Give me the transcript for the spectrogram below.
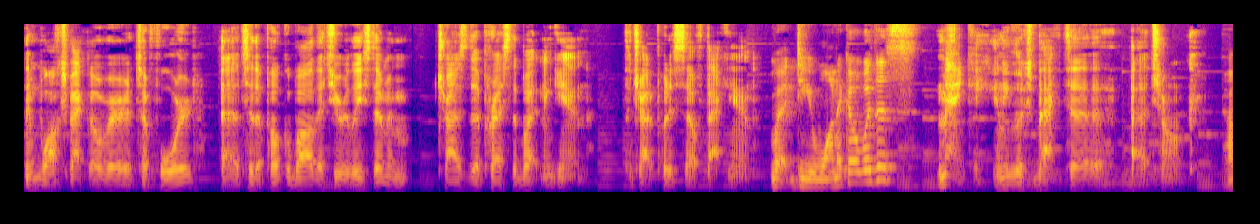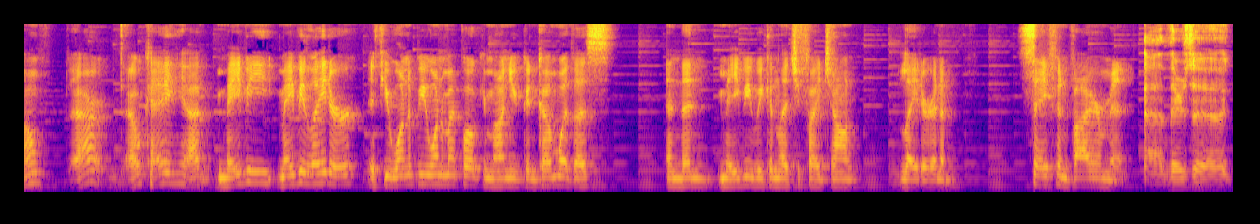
then walks back over to Ford, uh, to the Pokeball that you released him, and tries to press the button again to try to put himself back in. What, do you want to go with us? Mankey! And he looks back to uh, Chonk. Oh, right, okay. Uh, maybe, maybe later, if you want to be one of my Pokemon, you can come with us, and then maybe we can let you fight Chonk later in a safe environment. Uh, there's a,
